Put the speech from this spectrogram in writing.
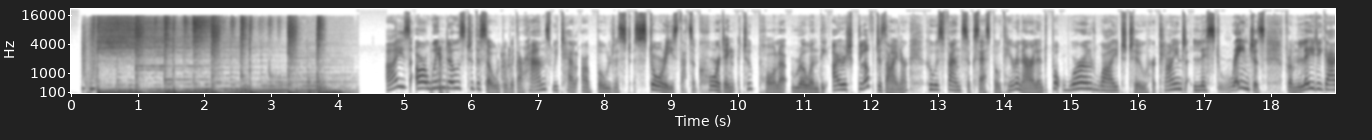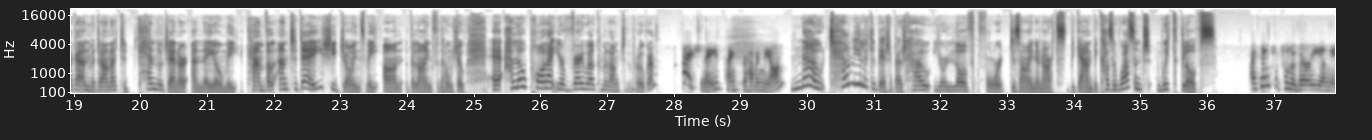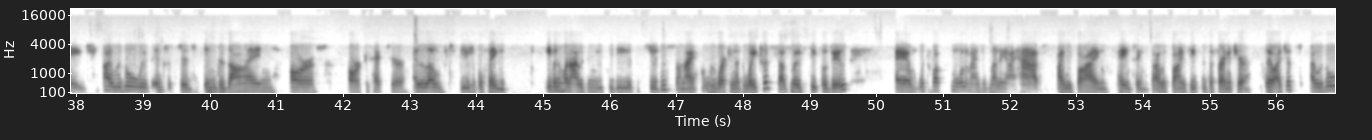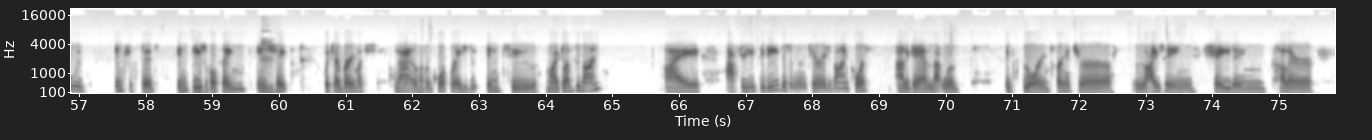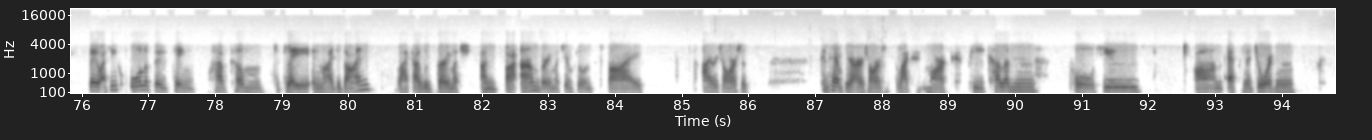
Eyes are windows to the soul, but with our hands we tell our boldest stories. That's according to Paula Rowan, the Irish glove designer who has found success both here in Ireland but worldwide too. Her client list ranges from Lady Gaga and Madonna to Kendall Jenner and Naomi Campbell. And today she joins me on the line for the home show. Uh, hello, Paula. You're very welcome along to the programme. Hi, Sinead. Thanks for having me on. Now, tell me a little bit about how your love for design and arts began because it wasn't with gloves. I think from a very young age, I was always interested in design, art, architecture. I loved beautiful things. Even when I was in UCD as a student and I was working as a waitress, as most people do, um, with what small amount of money I had, I was buying paintings, I was buying pieces of furniture. So I just, I was always interested in beautiful things, in mm. shapes, which I very much now have incorporated into my glove design. I, after UCD, did an interior design course. And again, that was exploring furniture, lighting, shading, color. So I think all of those things have come to play in my designs. Like I was very much, I'm, I am very much influenced by Irish artists, contemporary Irish artists like Mark P. Cullen, Paul Hughes, um, Eithne Jordan.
